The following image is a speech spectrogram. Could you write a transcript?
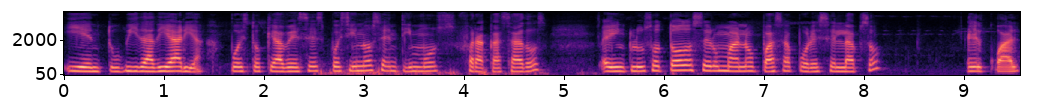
y en tu vida diaria, puesto que a veces pues si nos sentimos fracasados e incluso todo ser humano pasa por ese lapso el cual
